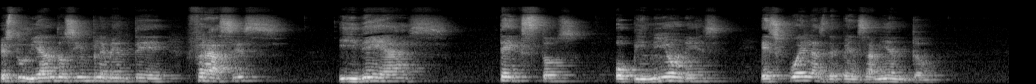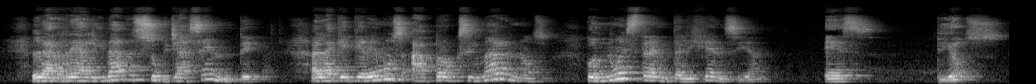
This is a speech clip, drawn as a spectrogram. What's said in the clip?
estudiando simplemente frases, ideas, textos, opiniones, escuelas de pensamiento. La realidad subyacente a la que queremos aproximarnos con nuestra inteligencia es Dios.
